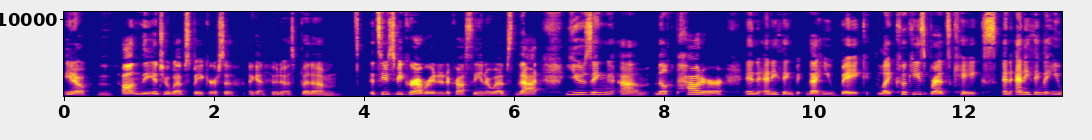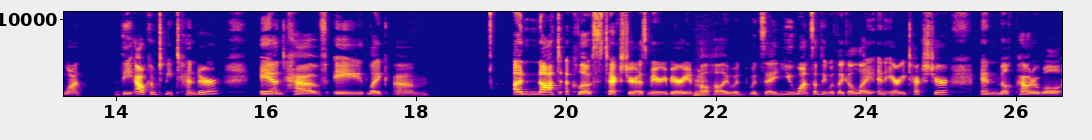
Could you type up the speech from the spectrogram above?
you know, on the interwebs baker. So again, who knows? But um, it seems to be corroborated across the interwebs that using um, milk powder in anything that you bake, like cookies, breads, cakes, and anything that you want the outcome to be tender and have a like um a not a close texture as Mary Berry and hmm. Paul Hollywood would say. You want something with like a light and airy texture, and milk powder will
